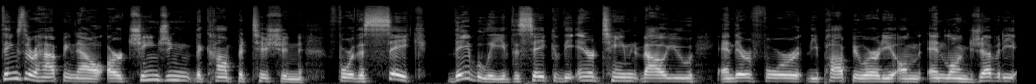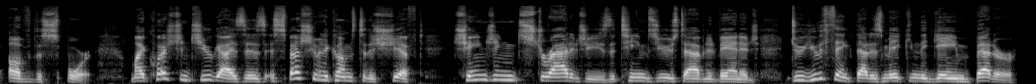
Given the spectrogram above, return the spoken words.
things that are happening now are changing the competition for the sake they believe the sake of the entertainment value and therefore the popularity on, and longevity of the sport. My question to you guys is, especially when it comes to the shift, changing strategies that teams use to have an advantage, do you think that is making the game better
